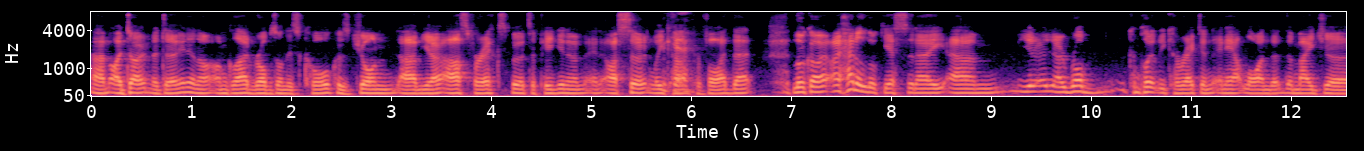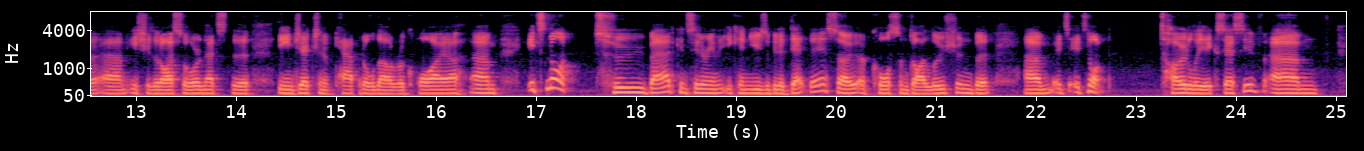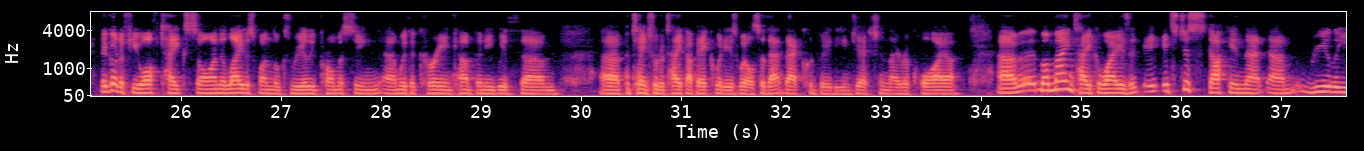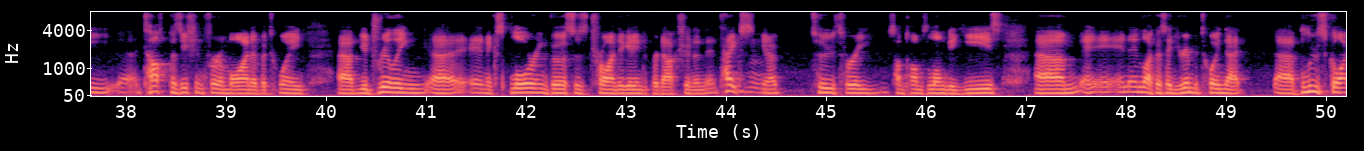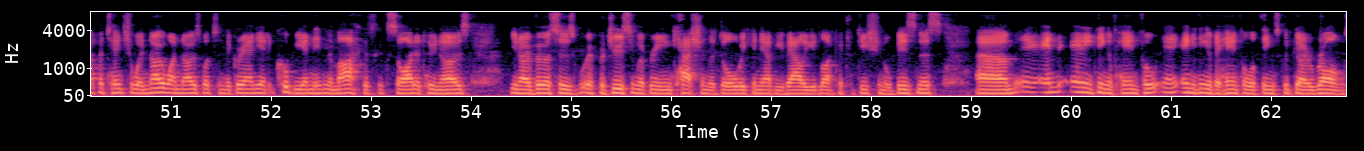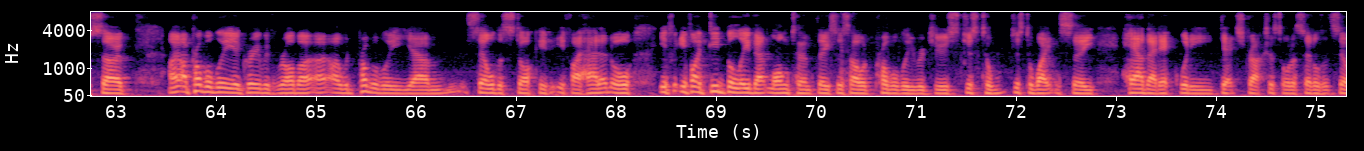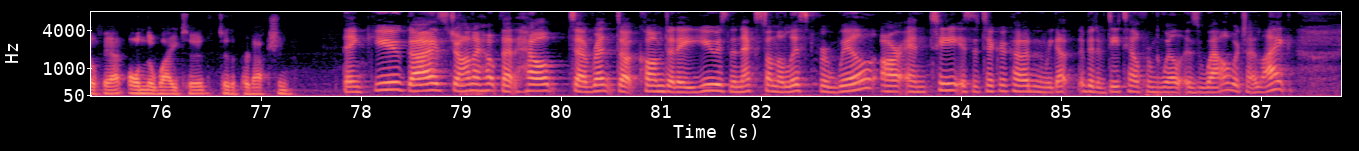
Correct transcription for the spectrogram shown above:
Um, I don't, Nadine, and I'm glad Rob's on this call because John, um, you know, asked for experts' opinion, and, and I certainly can't provide that. Look, I, I, had a look yesterday. Um, you, know, Rob completely correct and, and outlined the, the major um, issue that I saw, and that's the the injection of capital they'll require. Um, it's not too bad considering that you can use a bit of debt there, so of course some dilution, but um, it's it's not totally excessive. Um, they've got a few off takes signed. The latest one looks really promising um, with a Korean company with um, uh, potential to take up equity as well. So that that could be the injection they require. Uh, my main takeaway is that it, it's just stuck in that um, really uh, tough position for a miner between um, you're drilling uh, and exploring versus trying to get into production, and it takes mm-hmm. you know two, three, sometimes longer years. Um, and, and, and, like I said, you're in between that uh, blue sky potential where no one knows what's in the ground yet. It could be anything. The market's excited. Who knows? You know, versus we're producing, we're bringing cash in the door. We can now be valued like a traditional business. Um, and anything of handful, anything of a handful of things could go wrong. So, I, I probably agree with Rob. I, I would probably um, sell the stock if, if I had it, or if, if I did believe that long term thesis, I would probably reduce just to just to wait and see how that equity debt structure sort of settles itself out on the way to to the production. Thank you, guys. John, I hope that helped. Uh, rent.com.au is the next on the list for Will. RNT is the ticker code, and we got a bit of detail from Will as well, which I like.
